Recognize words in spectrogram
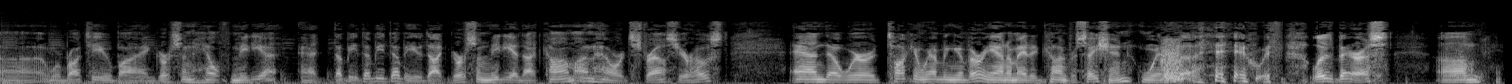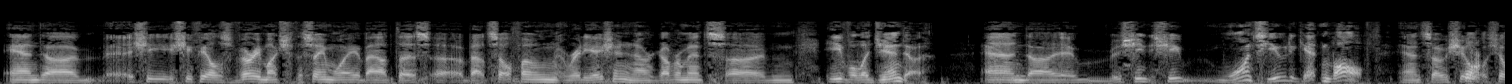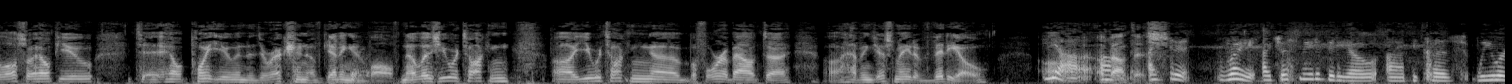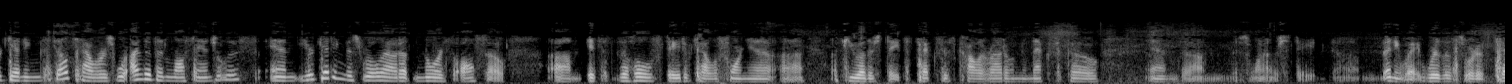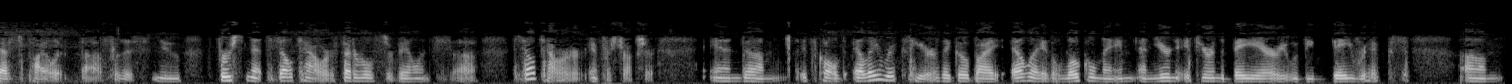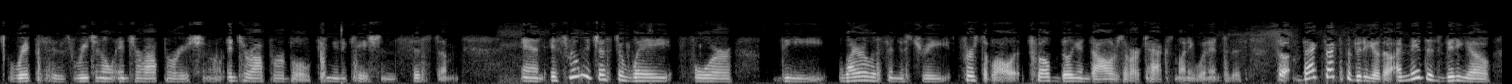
Uh, we're brought to you by Gerson Health Media at www.gersonmedia.com. I'm Howard Strauss, your host, and uh, we're talking. We're having a very animated conversation with uh, with Liz Barris. Um, and uh, she she feels very much the same way about this uh, about cell phone radiation and our government's um, evil agenda, and uh, she she wants you to get involved and so she'll yeah. she'll also help you to help point you in the direction of getting involved. Now, Liz, you were talking uh, you were talking uh, before about uh, uh having just made a video. Uh, yeah, about um, this. I did. Right, I just made a video uh, because we were getting cell towers. Where I live in Los Angeles, and you're getting this rollout up north also. Um, it's the whole state of California, uh, a few other states, Texas, Colorado, New Mexico, and um, there's one other state. Um, anyway, we're the sort of test pilot uh, for this new FirstNet cell tower, federal surveillance uh, cell tower infrastructure. And um, it's called LA RICS here. They go by LA, the local name, and you're, if you're in the Bay Area, it would be Bay RICS. Um, RICS is Regional Interoperational Interoperable Communications System, and it's really just a way for the wireless industry, first of all, $12 billion of our tax money went into this. So back, back to the video though. I made this video,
